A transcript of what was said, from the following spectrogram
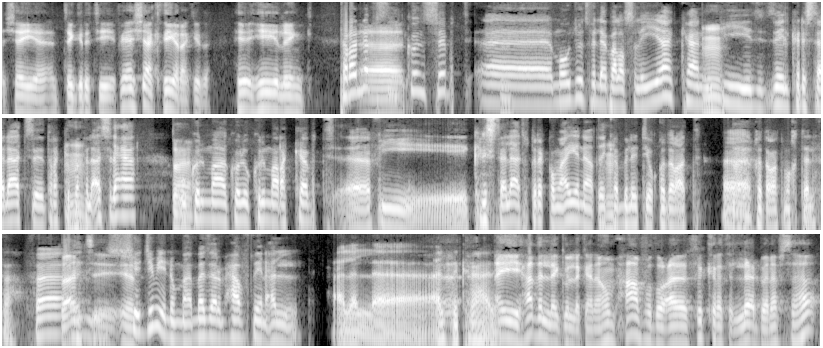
شيء integrity في أشياء كثيرة كذا healing ترى نفس آه، ال concept آه موجود في اللعبة الأصلية كان. في زي الكريستالات تركبها. في الأسلحة وكل ما كل كل ما ركبت آه، في كريستالات بطريقه معينة يعطيك. ability وقدرات آه، صحيح. قدرات مختلفة. فأنت- فشيء جميل انهم ما زالوا محافظين على ال- على ال- آه، الفكرة هذه. أي هذا اللي أقول لك أنا. هم حافظوا على فكرة اللعبة نفسها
